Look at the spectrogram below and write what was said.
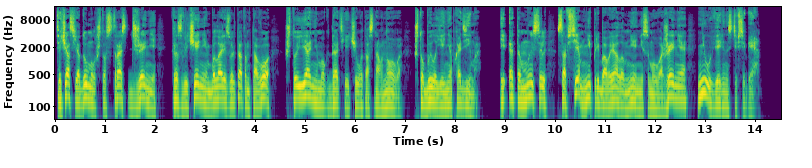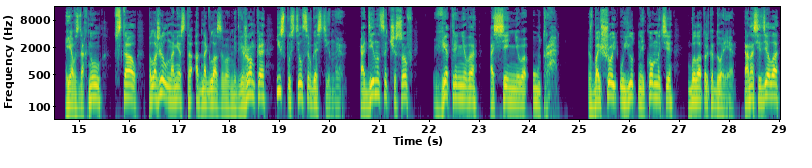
Сейчас я думал, что страсть Дженни к развлечениям была результатом того, что я не мог дать ей чего-то основного, что было ей необходимо. И эта мысль совсем не прибавляла мне ни самоуважения, ни уверенности в себе. Я вздохнул, встал, положил на место одноглазого медвежонка и спустился в гостиную. Одиннадцать часов ветреннего осеннего утра. В большой уютной комнате была только Дория. Она сидела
